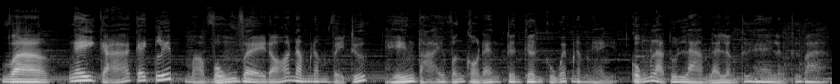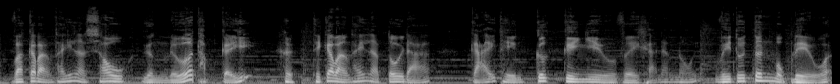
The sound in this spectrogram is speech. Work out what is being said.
Và ngay cả cái clip mà vụng về đó 5 năm về trước, hiện tại vẫn còn đang trên kênh của web 5 ngày, cũng là tôi làm lại lần thứ hai, lần thứ ba. Và các bạn thấy là sau gần nửa thập kỷ thì các bạn thấy là tôi đã cải thiện cực kỳ nhiều về khả năng nói. Vì tôi tin một điều á,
